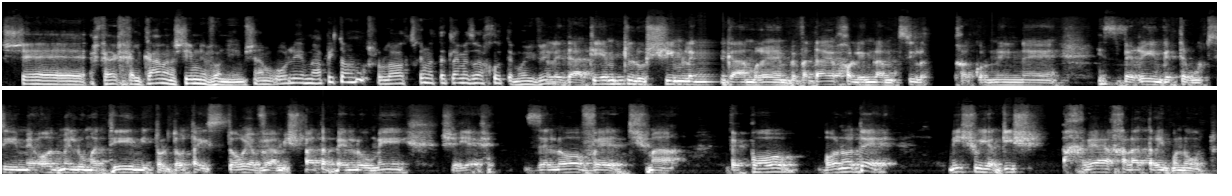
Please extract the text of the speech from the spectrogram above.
שחלקם אנשים נבונים שאמרו לי, מה פתאום, אנחנו לא צריכים לתת להם אזרחות, הם אויבים. לדעתי הם תלושים לגמרי, הם בוודאי יכולים להמציא לך כל מיני הסברים ותירוצים מאוד מלומדים מתולדות ההיסטוריה והמשפט הבינלאומי, שזה לא עובד. שמע, ופה, בוא נודה, מישהו יגיש אחרי החלת הריבונות, אה,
